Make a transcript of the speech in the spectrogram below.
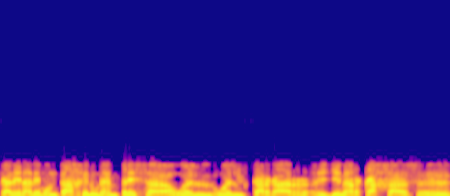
cadena de montaje en una empresa o el, o el cargar, eh, llenar cajas, eh,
